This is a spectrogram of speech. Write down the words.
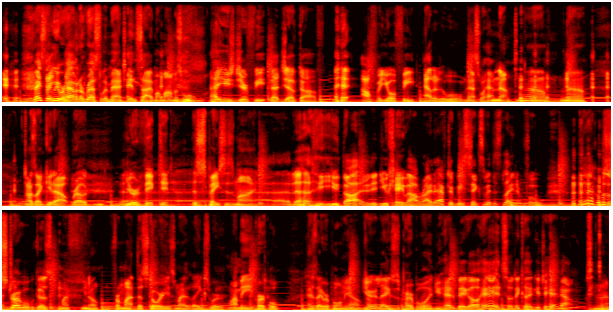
basically, we were having a wrestling match inside my mama's womb. I used your feet. That jumped off off of your feet out of the womb. That's what happened. No, no, no. I was like, get out, bro. You're evicted. This space is mine. Uh, you thought, and then you came out right after me six minutes later, fool. Yeah, it was a struggle because my, you know, from my the stories, my legs were Well, I mean, purple as they were pulling me out. your legs was purple, and you had a big old head, so they couldn't get your head out. Yeah.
